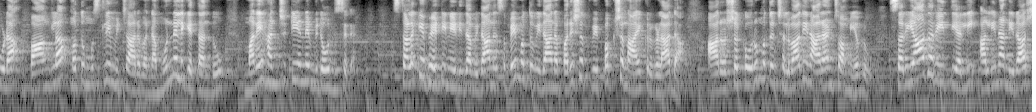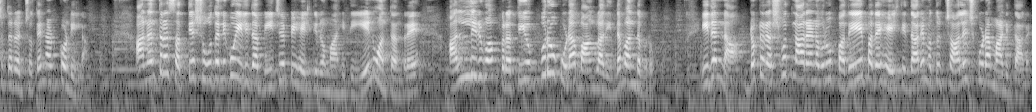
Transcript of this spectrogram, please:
ಕೂಡ ಬಾಂಗ್ಲಾ ಮತ್ತು ಮುಸ್ಲಿಂ ವಿಚಾರವನ್ನ ಮುನ್ನೆಲೆಗೆ ತಂದು ಮನೆ ಹಂಚಿಕೆಯನ್ನೇ ವಿರೋಧಿಸಿದೆ. ಸ್ಥಳಕ್ಕೆ ಭೇಟಿ ನೀಡಿದ ವಿಧಾನಸಭೆ ಮತ್ತು ವಿಧಾನ ಪರಿಷತ್ ವಿಪಕ್ಷ ನಾಯಕರುಗಳಾದ ಆರ್ ಅಶೋಕ್ ಮತ್ತು ಛಲವಾದಿ ನಾರಾಯಣಸ್ವಾಮಿ ಅವರು ಸರಿಯಾದ ರೀತಿಯಲ್ಲಿ ಅಲ್ಲಿನ ನಿರಾಶ್ರಿತರ ಜೊತೆ ನಡ್ಕೊಂಡಿಲ್ಲ. ಆನಂತರ ಸತ್ಯ ಶೋಧನೆಗೂ ಇಳಿದ ಬಿಜೆಪಿ ಹೇಳ್ತಿರೋ ಮಾಹಿತಿ ಏನು ಅಂತಂದ್ರೆ, ಅಲ್ಲಿರುವ ಪ್ರತಿಯೊಬ್ಬರೂ ಕೂಡ ಬಾಂಗ್ಲಾದಿಂದ ಬಂದವರು. ಇದನ್ನ ಡಾಕ್ಟರ್ ಅಶ್ವಥ್ ನಾರಾಯಣ್ ಅವರು ಪದೇ ಪದೇ ಹೇಳ್ತಿದ್ದಾರೆ ಮತ್ತು ಚಾಲೆಂಜ್ ಕೂಡ ಮಾಡಿದ್ದಾರೆ.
